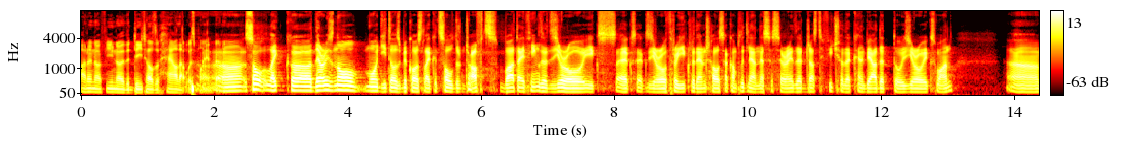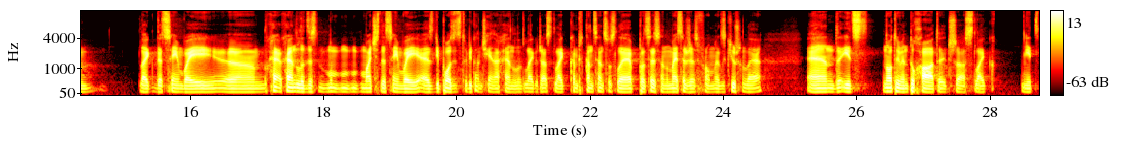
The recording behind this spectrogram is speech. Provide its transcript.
I don't know if you know the details of how that was planned. Uh, so, like, uh, there is no more details because, like, it's all drafts. But I think that 0x03 credentials are completely unnecessary. They're just a feature that can be added to 0x1 um, like the same way um, ha handled this much the same way as deposits to be are handled, like just like consensus layer processing messages from execution layer, and it's not even too hard. It's just like needs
